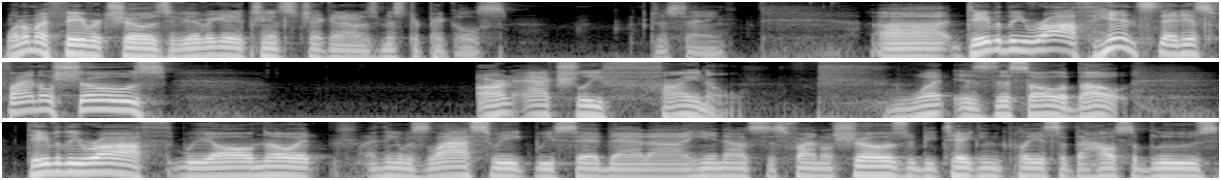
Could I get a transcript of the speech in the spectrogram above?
One of my favorite shows, if you ever get a chance to check it out, is Mr. Pickles. Just saying. Uh, David Lee Roth hints that his final shows aren't actually final. What is this all about? David Lee Roth, we all know it. I think it was last week we said that uh, he announced his final shows would be taking place at the House of Blues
